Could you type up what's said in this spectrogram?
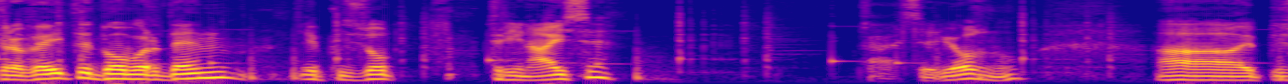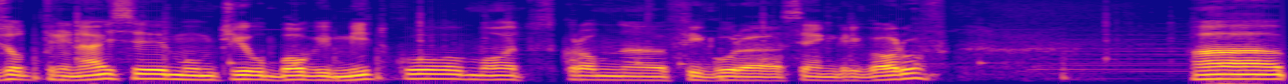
Здравейте, добър ден, епизод 13. Това е сериозно. А, епизод 13, момчил Боби Митко, моята скромна фигура Сен Григоров, а,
